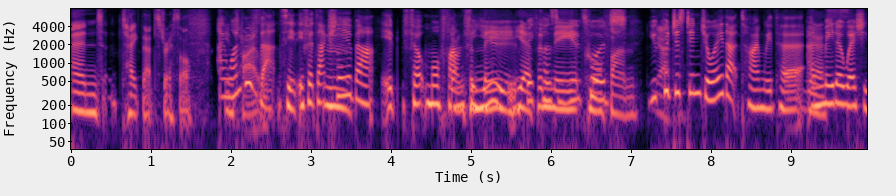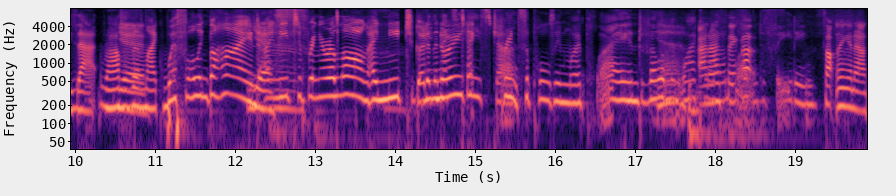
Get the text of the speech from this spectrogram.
and take that stress off. I wonder if that's it. If it's actually mm. about it felt more fun, Fun for, for you. me. Yeah, for because me you it's more could fun. you Yeah. could just enjoy that time with her and meet her where she's at, rather Yeah. than like we're falling behind. I need to bring her along. I need to go to the know next these texture. principles in my play and development. Yeah. Why And can't I I think apply that's- feeding. Something in our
